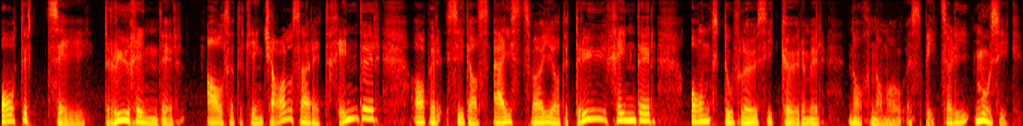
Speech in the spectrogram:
oder C drei Kinder? Also der King Charles, er hat Kinder, aber sind das eins, zwei oder drei Kinder? Und die Auflösung hören wir noch nochmal ein bisschen Musik.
